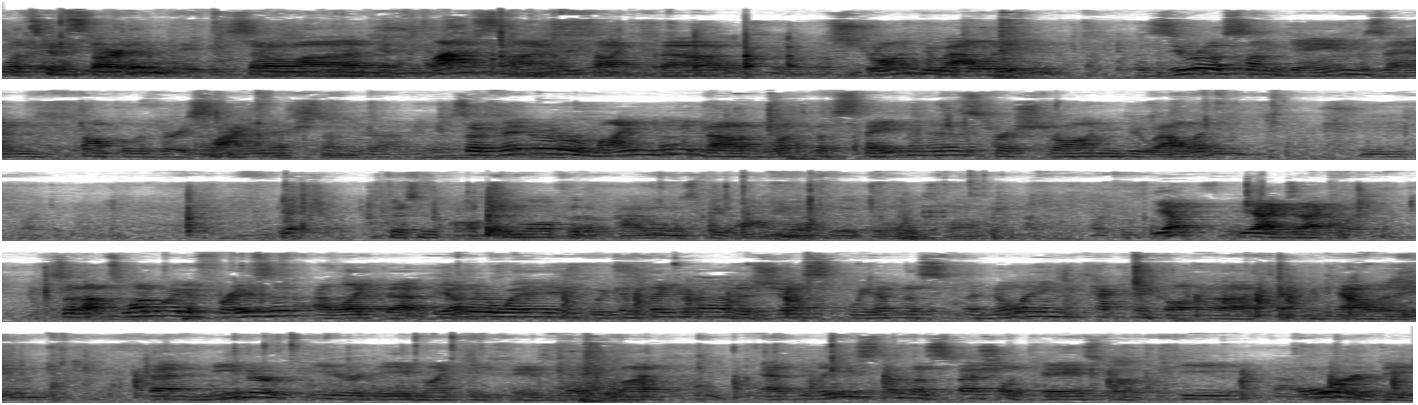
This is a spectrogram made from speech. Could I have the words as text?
let's get started. So uh, last time we talked about strong duality, zero-sum games, and complementary slackness. So can anyone remind me about what the statement is for strong duality? Yep. There's an optimal for the primal, must be optimal for the dual as well. Yep, yeah, exactly. So that's one way to phrase it. I like that. The other way we can think about it is just we have this annoying technical uh, technicality that neither P or D might be feasible, but at least in the special case where P or D,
